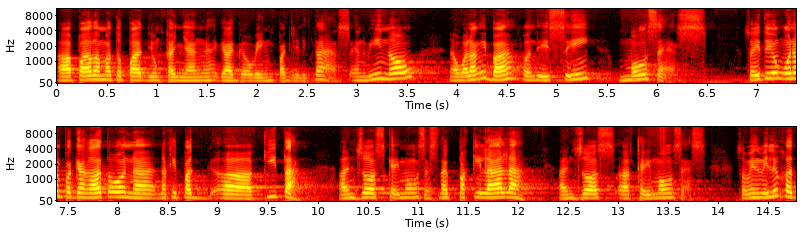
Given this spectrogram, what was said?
uh, para matupad yung kanyang gagawing pagliligtas. And we know na walang iba kundi si Moses. So ito yung unang pagkakataon na nakipagkita uh, ang Diyos kay Moses, nagpakilala ang Diyos uh, kay Moses. So when we look at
